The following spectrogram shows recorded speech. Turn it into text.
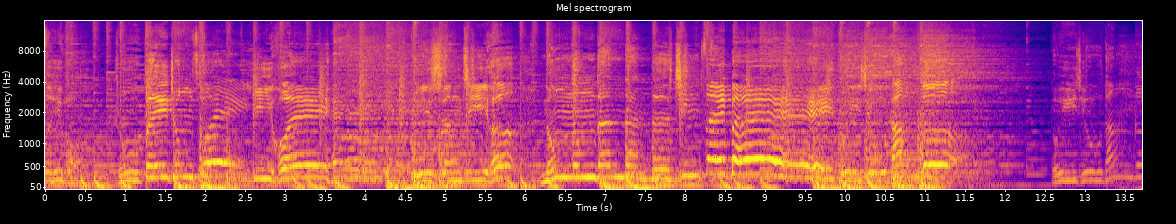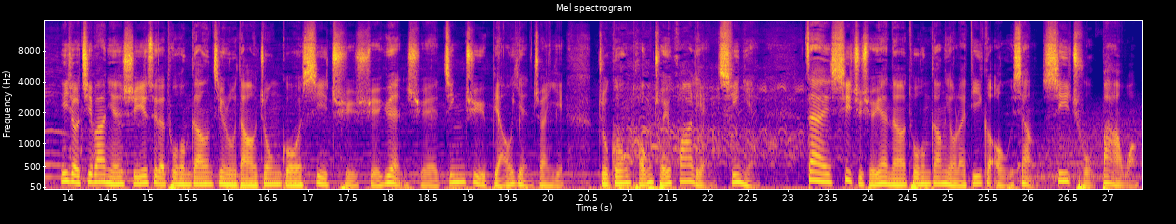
随我入杯中醉一回？一声几何，浓浓淡淡的敬在杯，对酒当歌，对酒当歌。一九七八年，十一岁的屠洪刚进入到中国戏曲学院学京剧表演专业，主攻铜锤花脸七年。在戏曲学院呢，屠洪刚有了第一个偶像西楚霸王。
